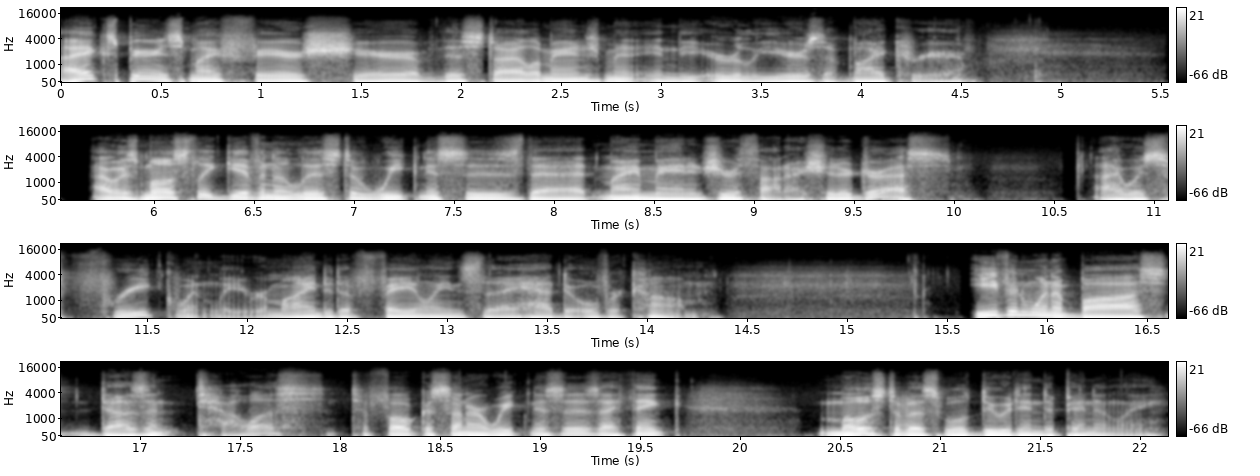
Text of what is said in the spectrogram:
I experienced my fair share of this style of management in the early years of my career. I was mostly given a list of weaknesses that my manager thought I should address. I was frequently reminded of failings that I had to overcome. Even when a boss doesn't tell us to focus on our weaknesses, I think most of us will do it independently.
